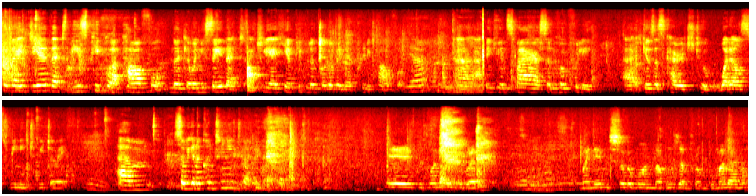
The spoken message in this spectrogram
So the idea that these people are powerful, Nonhle, when you say that, actually I hear people in Xolobeni are pretty powerful. Yeah. Uh, I think you inspire us and hopefully uh, it gives us courage to what else we need to be doing. Um, so we're going to continue to... Eh, good morning, everybody. My name is Solomon Mabuza. I'm from Mpumalanga, eh,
